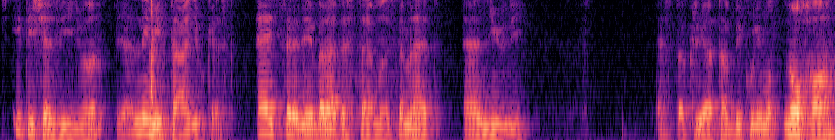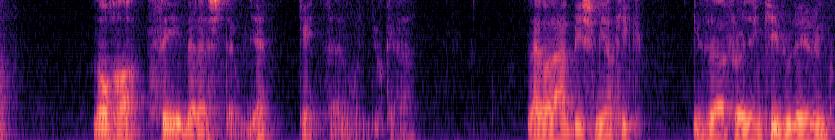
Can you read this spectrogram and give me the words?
És itt is ez így van, hogy limitáljuk ezt. Egyszer egy évben lehet ezt elmondani, ezt nem lehet elnyűni. Ezt a kriata bikulimot, noha, noha, szédereste, ugye, kétszer mondjuk el. Legalábbis mi, akik Izrael földjén kívül élünk,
